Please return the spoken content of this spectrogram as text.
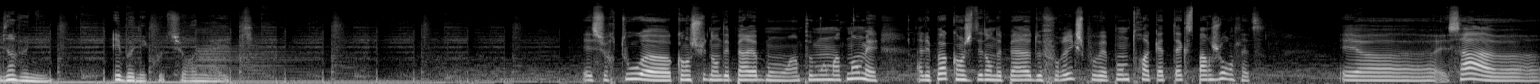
Bienvenue et bonne écoute sur Unlike. Et surtout, euh, quand je suis dans des périodes, bon, un peu moins maintenant, mais à l'époque, quand j'étais dans des périodes euphoriques, je pouvais pondre 3-4 textes par jour en fait. Et, euh, ça, euh,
